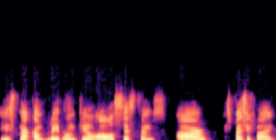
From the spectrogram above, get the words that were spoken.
is not complete until all systems are specified.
